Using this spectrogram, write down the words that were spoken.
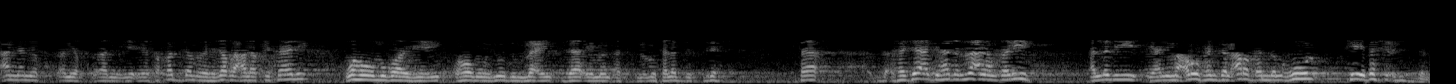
عن أن يتقدم ويتجرأ على قتالي. وهو مضاجعي وهو موجود معي دائما متلبس به. فجاء بهذا المعنى الغريب الذي يعني معروف عند العرب أن الغول شيء بشع جدا.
